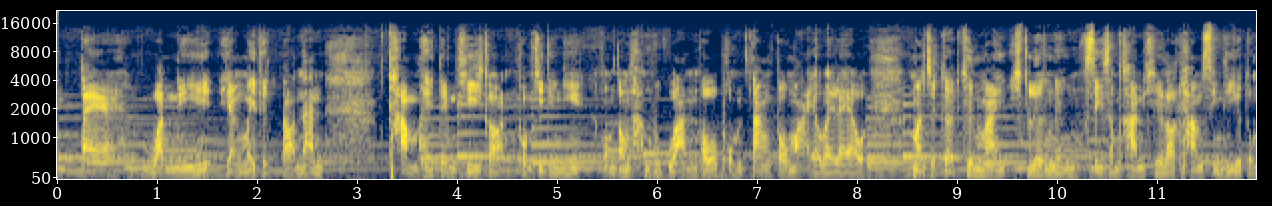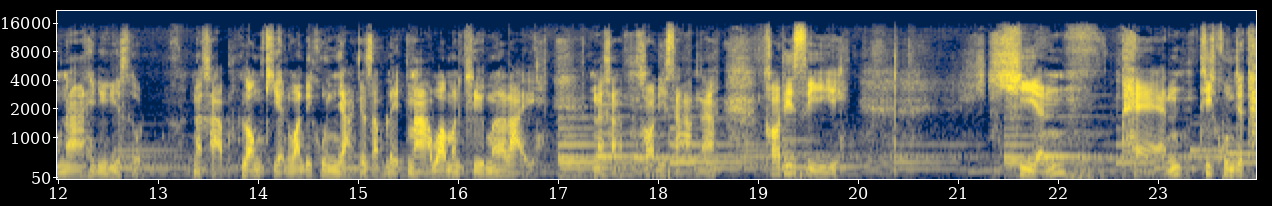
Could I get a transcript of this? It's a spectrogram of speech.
ณฑ์ แต่วันนี้ยังไม่ถึงตอนนั้นทำให้เต็มที่ก่อน ผมคิดอย่างนี้ ผมต้องทำทุกวัน เพราะว่าผมตั้งเป้าหมายเอาไว้แล้ว มันจะเกิดขึ้นไหมอีกเรื่องหนึ่งสิ่งสำคัญคือเราทำสิ่งที่อยู่ตรงหน้าให้ดีที่สุดนะครับ ลองเขียนวันที่คุณอยากจะสำเร็จมาว่ามันคือเมื่อไหร่ นะครับ ข้อที่สามนะ ข้อที่สี่เขียนแผนที่คุณจะท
